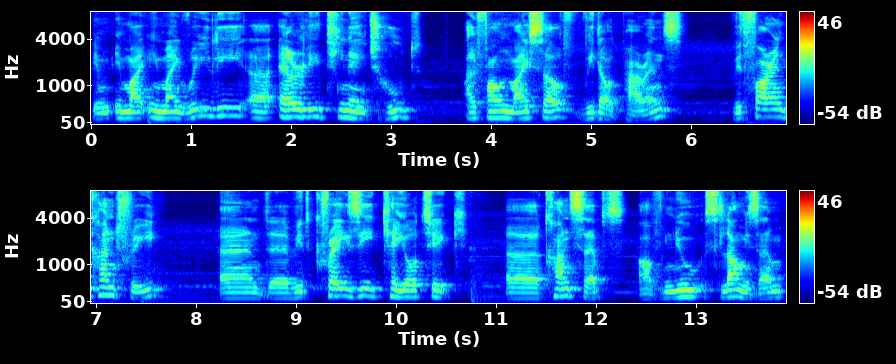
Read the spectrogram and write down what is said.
in, in my in my really uh, early teenagehood, I found myself without parents, with foreign country, and uh, with crazy chaotic uh, concepts of new Islamism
